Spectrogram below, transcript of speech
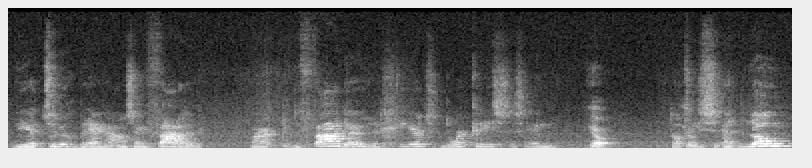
weer terugbrengen aan zijn vader. Maar de vader regeert door Christus heen. Ja. Dat Ja. is het loon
